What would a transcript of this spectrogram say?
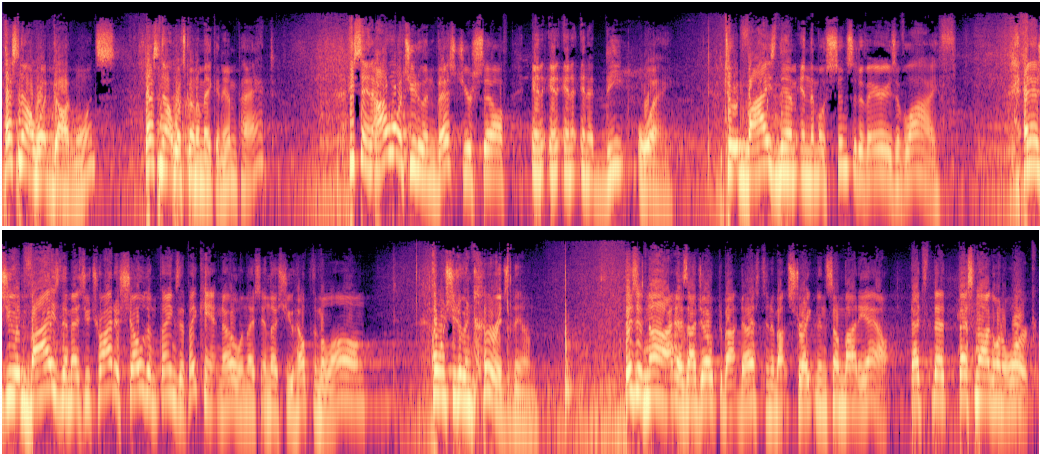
That's not what God wants. That's not what's going to make an impact. He's saying, I want you to invest yourself in, in, in, a deep way, to advise them in the most sensitive areas of life. And as you advise them, as you try to show them things that they can't know unless, unless you help them along, I want you to encourage them. This is not, as I joked about Dustin, about straightening somebody out. That's, that, that's not going to work.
